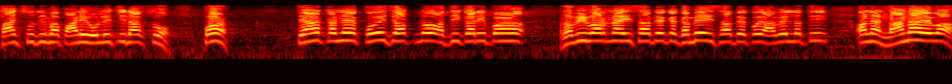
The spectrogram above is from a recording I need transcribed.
સાંજ સુધીમાં પાણી ઓલીચી નાખશું. પણ ત્યાં કને કોઈ જાતનો અધિકારી પણ રવિવારના હિસાબે કે ગમે હિસાબે કોઈ આવેલ નથી. અને નાના એવા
